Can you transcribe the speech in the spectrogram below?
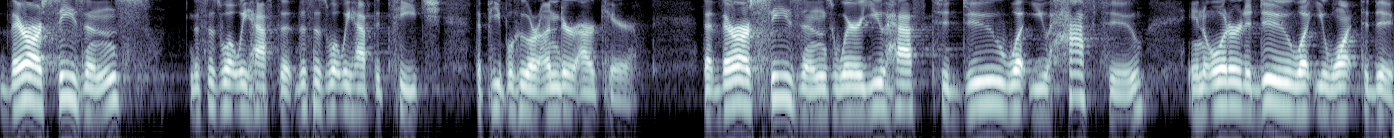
there are seasons this is what we have to this is what we have to teach the people who are under our care that there are seasons where you have to do what you have to in order to do what you want to do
